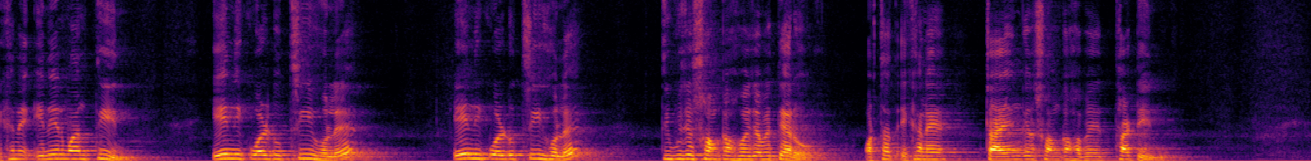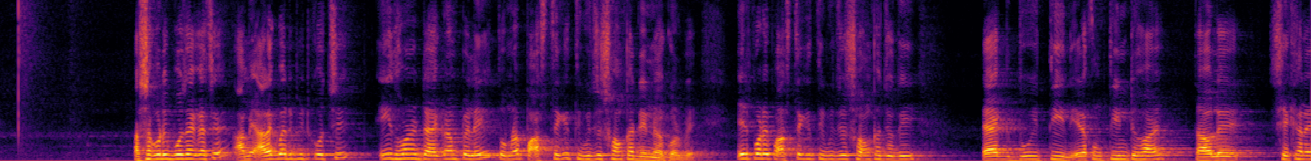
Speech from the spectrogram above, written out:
এখানে এনের মান তিন এন ইকুয়াল টু থ্রি হলে এন ইকুয়াল টু থ্রি হলে ত্রিভুজের সংখ্যা হয়ে যাবে তেরো, অর্থাৎ এখানে ট্রায়াঙ্গেল সংখ্যা হবে থার্টিন আশা করি বোঝা গেছে, আমি আরেকবার রিপিট করছি, এই ধরনের ডায়াগ্রাম পেলেই তোমরা পাঁচ থেকে ত্রিভুজের সংখ্যা নির্ণয় করবে। এরপরে পাঁচ থেকে ত্রিভুজের সংখ্যা যদি এক, দুই, তিন এরকম তিনটে হয়, তাহলে সেখানে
